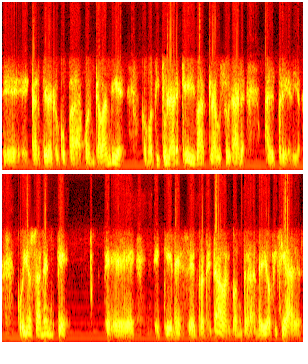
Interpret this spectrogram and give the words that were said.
eh, cartera que ocupa Juan Cabandier, como titular, que iba a clausurar al predio. Curiosamente, eh, eh, quienes protestaban contra el medio oficial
